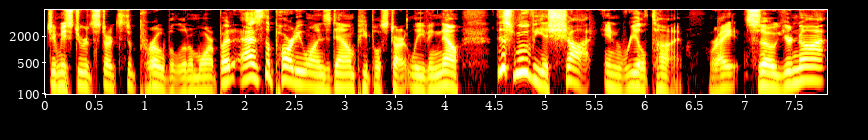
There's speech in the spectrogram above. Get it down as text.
Jimmy Stewart starts to probe a little more. But as the party winds down, people start leaving. Now, this movie is shot in real time, right? So you're not,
